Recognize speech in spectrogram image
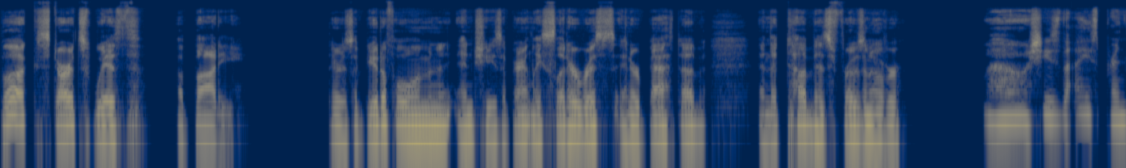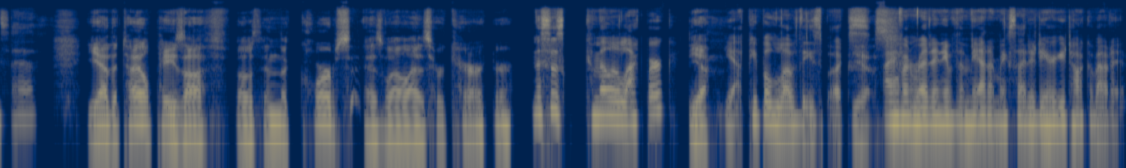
book starts with a body. There's a beautiful woman, and she's apparently slit her wrists in her bathtub, and the tub has frozen over. Whoa, she's the ice princess. Yeah, the title pays off both in the corpse as well as her character. This is Camilla Lackberg? Yeah. Yeah, people love these books. Yes. I haven't read any of them yet. I'm excited to hear you talk about it.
